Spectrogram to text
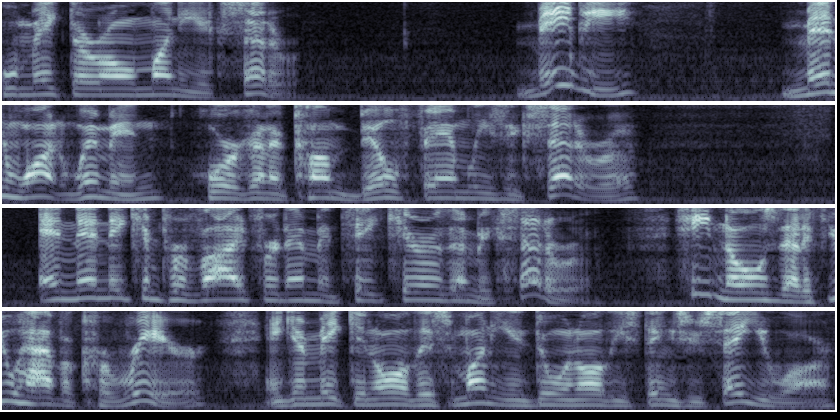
who make their own money, etc. Maybe men want women who are going to come build families, etc. And then they can provide for them and take care of them, etc. He knows that if you have a career and you're making all this money and doing all these things you say you are,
